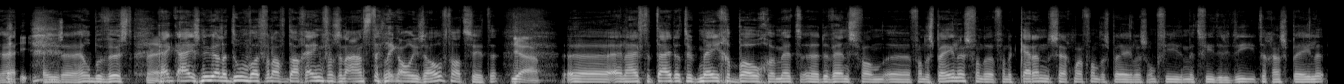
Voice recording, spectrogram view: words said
hij, hij is eh, heel bewust. Nee. Kijk, hij is nu aan het doen wat vanaf dag één van zijn aanstelling al in zijn hoofd had zitten. Ja. En hij heeft de tijd natuurlijk meegebogen met de wens van, van de spelers, van de, van de kern zeg maar, van de spelers, om vier, met 4-3-3 te gaan spelen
